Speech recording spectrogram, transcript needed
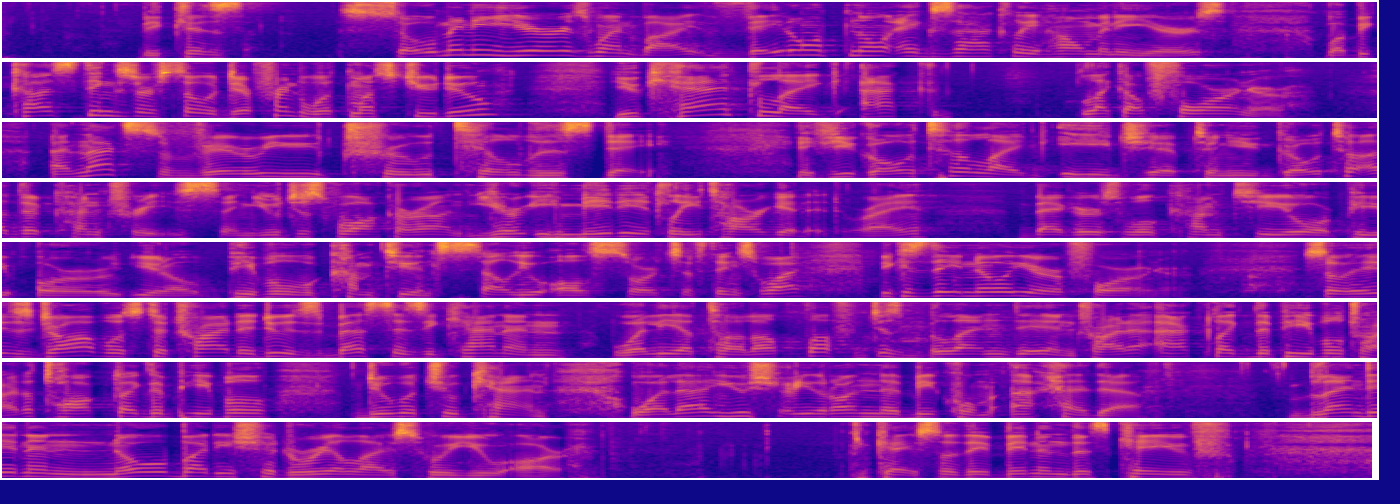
because so many years went by. They don't know exactly how many years, but because things are so different, what must you do? You can't like act like a foreigner. And that's very true till this day. If you go to like Egypt and you go to other countries and you just walk around, you're immediately targeted, right? beggars will come to you or, pe- or you know people will come to you and sell you all sorts of things why because they know you're a foreigner so his job was to try to do as best as he can and وَلْيَتَلَطَّفْ just blend in try to act like the people try to talk like the people do what you can وَلَا يُشْعِرَنَّ بِكُمْ أَحَدًا blend in and nobody should realize who you are Okay, so they've been in this cave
